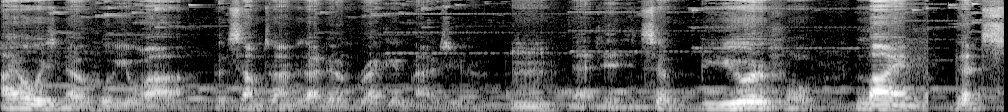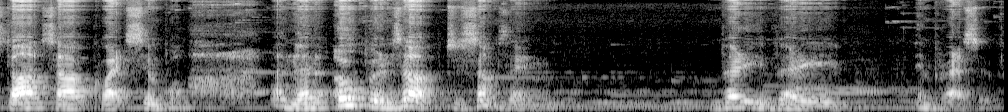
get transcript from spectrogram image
I always know who you are, but sometimes I don't recognize you. Mm. It's a beautiful line that starts out quite simple and then opens up to something very, very impressive.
